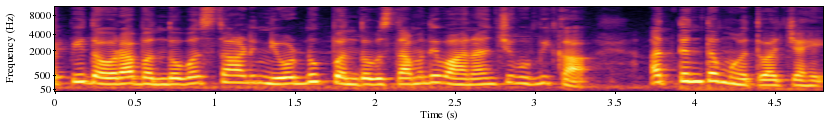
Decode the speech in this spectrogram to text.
पी दौरा बंदोबस्त आणि निवडणूक बंदोबस्तामध्ये वाहनांची भूमिका अत्यंत महत्त्वाची आहे.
